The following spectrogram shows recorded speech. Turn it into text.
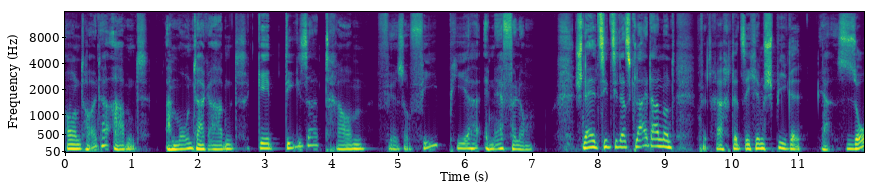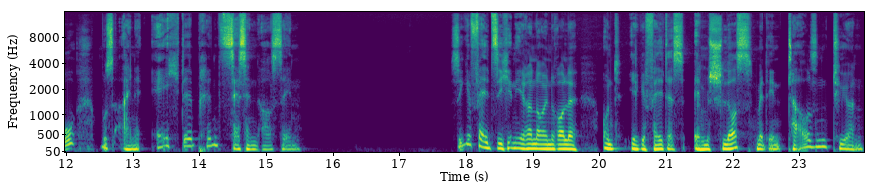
Und heute Abend, am Montagabend, geht dieser Traum für Sophie Pia in Erfüllung. Schnell zieht sie das Kleid an und betrachtet sich im Spiegel. Ja, so muss eine echte Prinzessin aussehen. Sie gefällt sich in ihrer neuen Rolle und ihr gefällt es im Schloss mit den tausend Türen.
